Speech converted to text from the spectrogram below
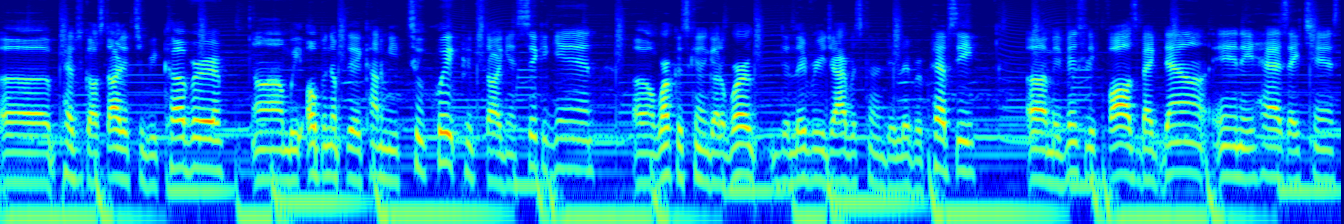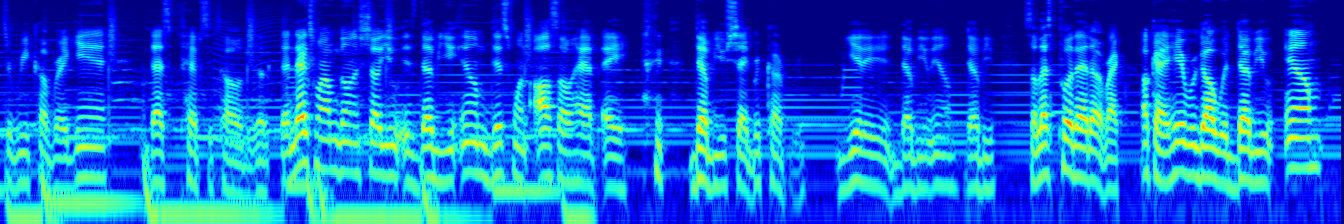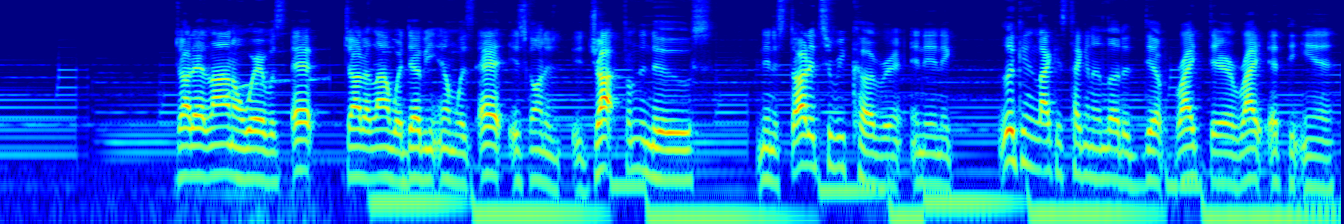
uh, PepsiCo started to recover. Um, we opened up the economy too quick. People started getting sick again. Uh, workers couldn't go to work. Delivery drivers couldn't deliver Pepsi. Um, eventually falls back down and it has a chance to recover again. That's PepsiCo. The, next one I'm going to show you is WM. This one also have a W-shaped recovery. Get it? WM, W. So let's pull that up right. Okay, here we go with WM draw that line on where it was at, draw the line where WM was at. It's gonna dropped from the news, and then it started to recover, and then it looking like it's taking another dip right there, right at the end,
